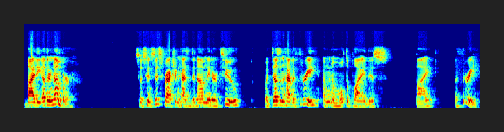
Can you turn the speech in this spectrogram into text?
by the other number. So since this fraction has a denominator of 2, but doesn't have a 3, I'm going to multiply this by a 3.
